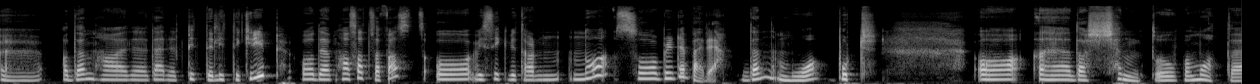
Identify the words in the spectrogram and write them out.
Uh, og den har, det er et bitte lite kryp, og den har satt seg fast. Og hvis ikke vi tar den nå, så blir det verre. Den må bort. Og eh, da skjønte hun på en måte,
